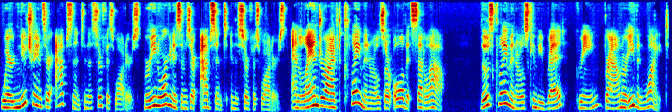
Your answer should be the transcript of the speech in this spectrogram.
Where nutrients are absent in the surface waters, marine organisms are absent in the surface waters, and land derived clay minerals are all that settle out. Those clay minerals can be red, green, brown, or even white.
